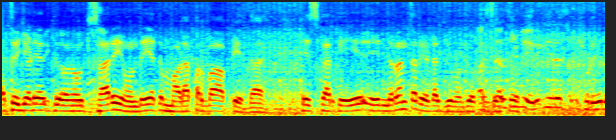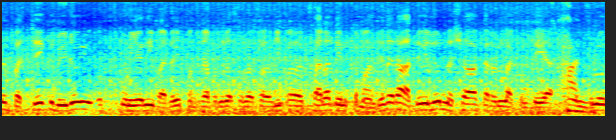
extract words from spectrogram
ਅਤੇ ਜਿਹੜੇ ਜੋ ਸਾਰੇ ਆਉਂਦੇ ਆ ਤੇ ਮਾੜਾ ਪ੍ਰਭਾਵ ਪੈਂਦਾ ਹੈ। ਇਸ ਕਰਕੇ ਇਹ ਇਹ ਨਿਰੰਤਰ ਰੇਡਾ ਜੀਵਨ ਜੋ ਅਸੀਂ ਅਸੀਂ ਦੇਖ ਰਹੇ ਕਿ ਛੋਟੇ ਛੋਟੇ ਬੱਚੇ ਇੱਕ ਵੀਡੀਓ ਕੁੜੀਆਂ ਦੀ ਰਹੀ 15 15 16 ਸਾਲ ਦੀ ਸਾਰਾ ਦਿਨ ਕਮਾਉਂਦੇ ਤੇ ਰਾਤ ਦੇ ਵੇਲੇ ਉਹ ਨਸ਼ਾ ਕਰਨ ਲੱਗ ਜਾਂਦੇ ਆ। ਹਾਂਜੀ।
